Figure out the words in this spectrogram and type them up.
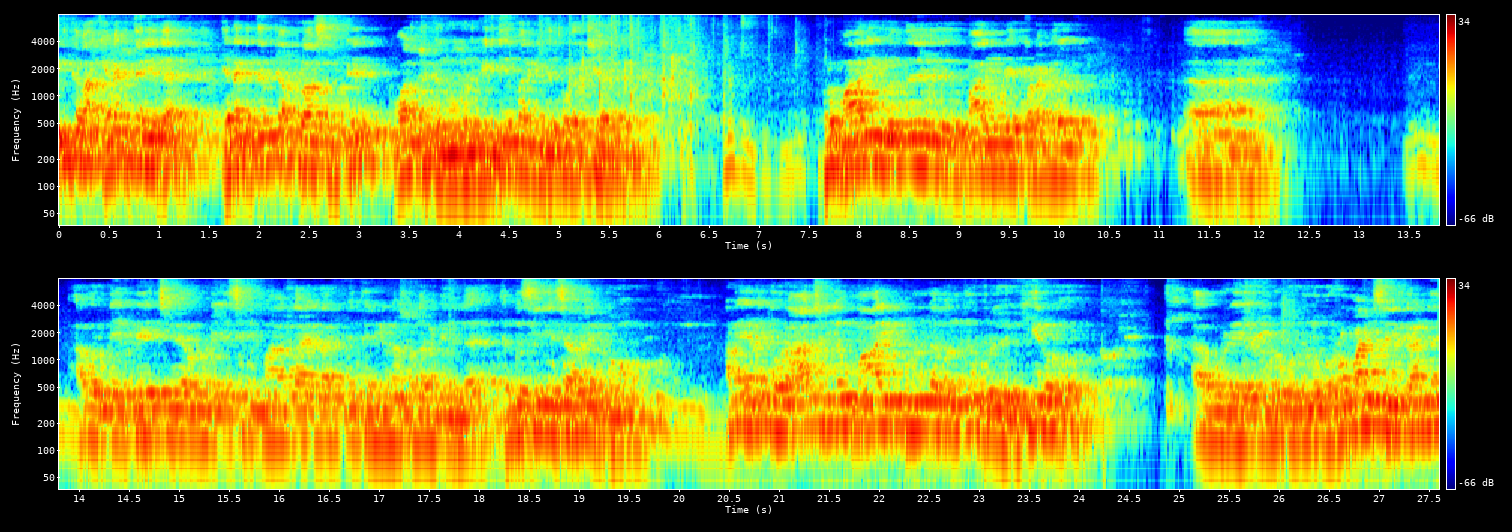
இருக்கலாம். எனக்கு தெரியல. எனக்கு தெரிஞ்ச அப்ளாஸ் இருக்குது வாழ்த்துக்கள் உங்களுக்கு. இதே மாதிரி நீங்கள் தொடர்ச்சியாக இருக்கணும் அப்புறம் மாரி வந்து மாரியுடைய படங்கள் அவருடைய பேச்சு அவருடைய சினிமா எல்லாம் எல்லாருக்குமே தெரியும். நான் சொல்ல வேண்டியதில்லை. ரொம்ப சீரியஸாகவே இருக்கும். ஆனால் எனக்கு ஒரு ஆச்சரியம் மாறிக்குள்ளே வந்து ஒரு ஹீரோ ஒரு ஒரு ஒரு- ரொமான்ஸ் இருக்கான்னு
